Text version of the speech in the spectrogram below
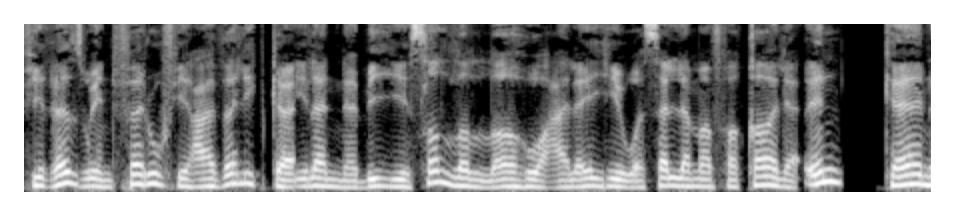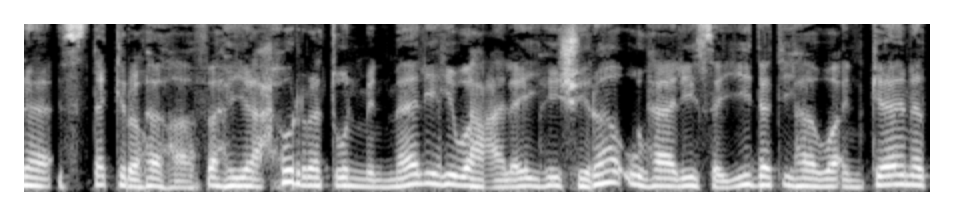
في غزو فرفع ذلك إلى النبي صلى الله عليه وسلم فقال إن كان استكرهها فهي حرة من ماله وعليه شراؤها لسيدتها وإن كانت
